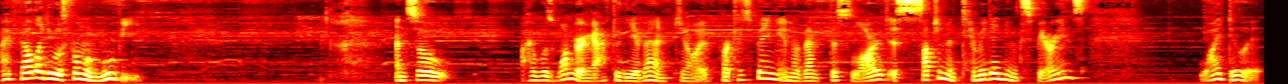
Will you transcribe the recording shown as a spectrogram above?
I felt like it was from a movie. And so I was wondering after the event, you know, if participating in an event this large is such an intimidating experience, why do it?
